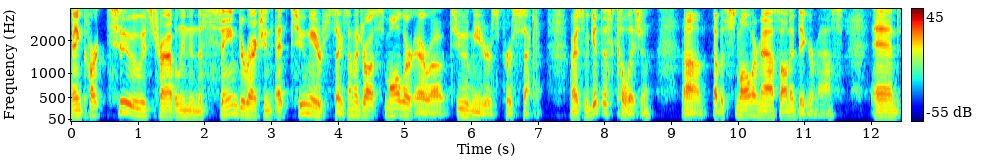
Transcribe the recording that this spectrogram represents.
And cart 2 is traveling in the same direction at 2 meters per second. So I'm going to draw a smaller arrow at 2 meters per second. All right, so we get this collision um, of a smaller mass on a bigger mass. And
